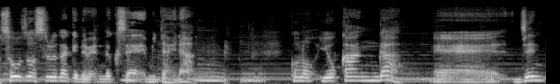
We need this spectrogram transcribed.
想像するだけでめんどくせえみたいなう、ん。この予感が、えー、全、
